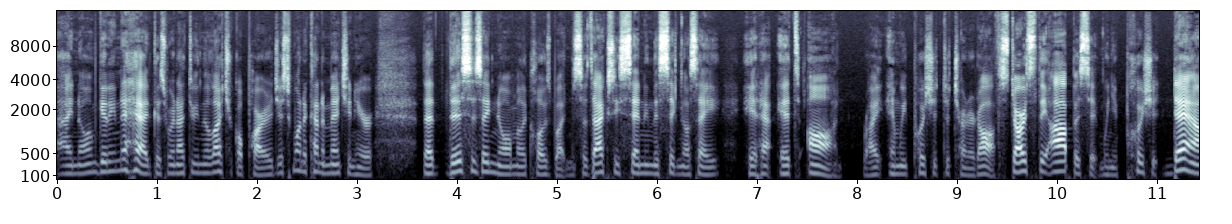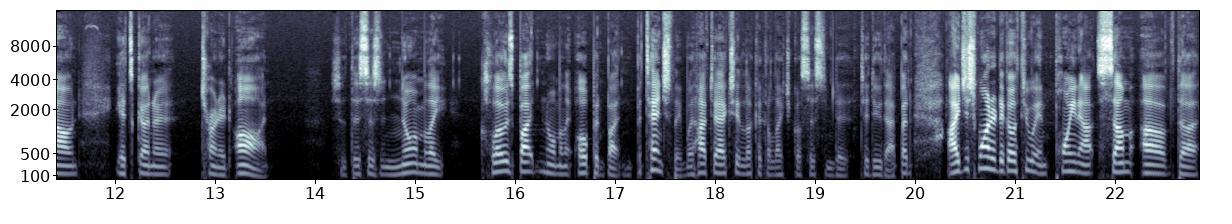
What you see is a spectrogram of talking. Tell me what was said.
I know I'm getting ahead because we're not doing the electrical part. I just want to kind of mention here that this is a normally closed button. So it's actually sending the signal, say it it's on, right? And we push it to turn it off. Starts the opposite. When you push it down, it's going to turn it on. So this is normally close button, normally open button, potentially. We'll have to actually look at the electrical system to, to do that. But I just wanted to go through and point out some of the,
